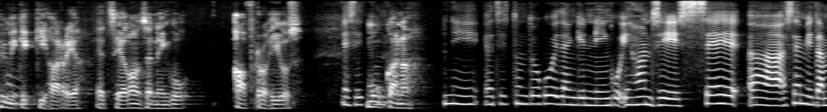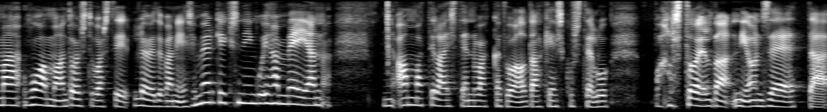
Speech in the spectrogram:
hyvinkin mm. kiharia. Että siellä on se niinku afrohius Ja sit mukana. Niin, että sitten tuntuu kuitenkin niin kuin ihan siis se, ää, se, mitä mä huomaan toistuvasti löytyväni esimerkiksi niin kuin ihan meidän ammattilaisten vaikka tuolta keskustelupalstoilta, niin on se, että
